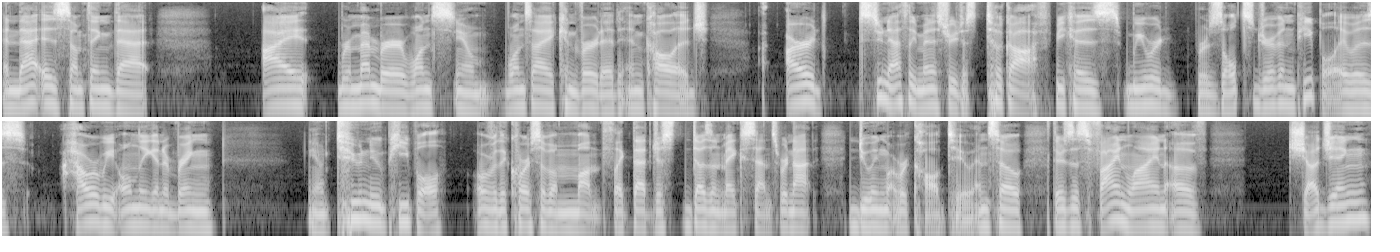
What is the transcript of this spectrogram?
And that is something that I remember once, you know, once I converted in college, our student athlete ministry just took off because we were results driven people. It was how are we only going to bring you know two new people over the course of a month? Like that just doesn't make sense. We're not doing what we're called to. And so there's this fine line of judging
